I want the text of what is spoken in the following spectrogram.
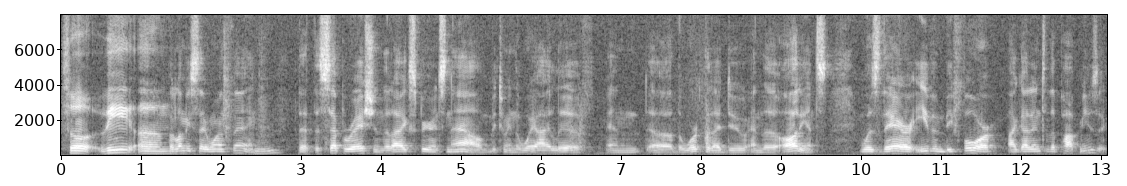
So we. Um, But let me say one thing. Mhm. that the separation that I experience now between the way I live and uh, the work that I do and the audience was there even before I got into the pop music.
